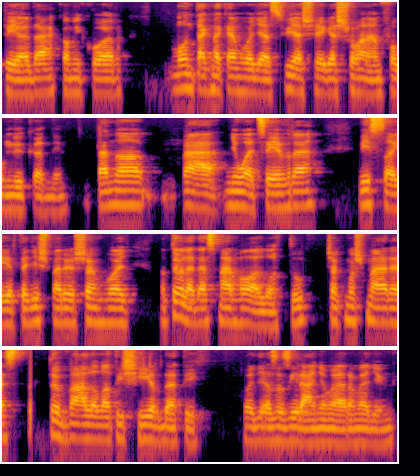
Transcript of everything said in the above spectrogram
példák, amikor mondták nekem, hogy ez hülyeséges, soha nem fog működni. Utána rá nyolc évre visszaírt egy ismerősöm, hogy na tőled ezt már hallottuk, csak most már ezt több vállalat is hirdeti, hogy ez az irány, amerre megyünk.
